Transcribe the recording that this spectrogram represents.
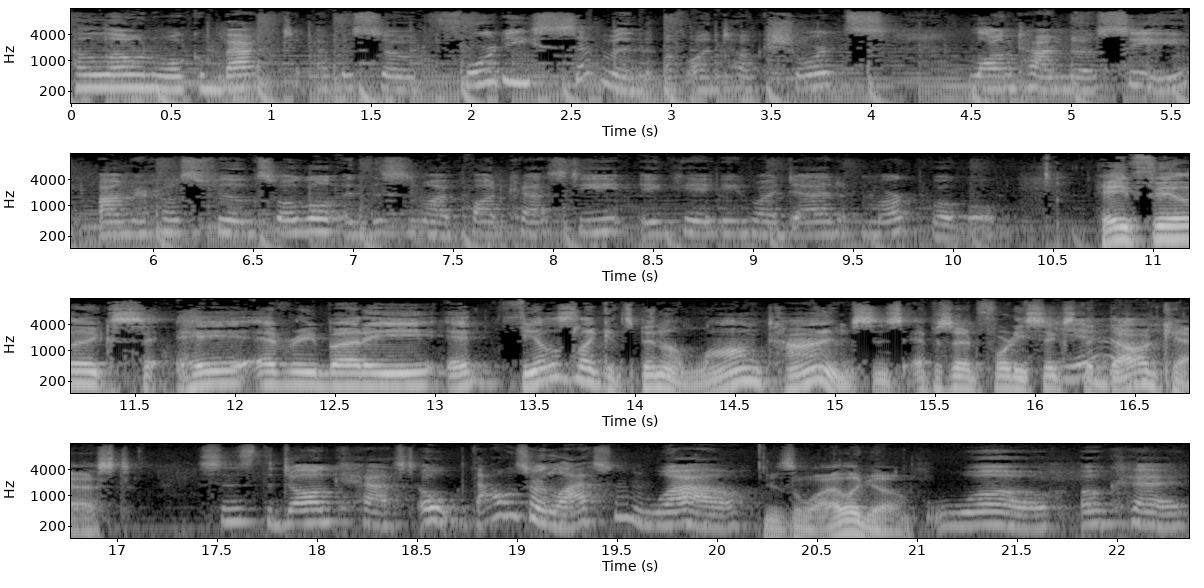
Hello and welcome back to episode 47 of Untucked Shorts. Long time no see. I'm your host Felix Vogel, and this is my podcastee, aka my dad, Mark Vogel. Hey Felix, hey everybody. It feels like it's been a long time since episode 46, Yeah. the Dogcast. Since the dog cast, oh, that was our last one. Wow. It was a while ago. Whoa. Okay.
